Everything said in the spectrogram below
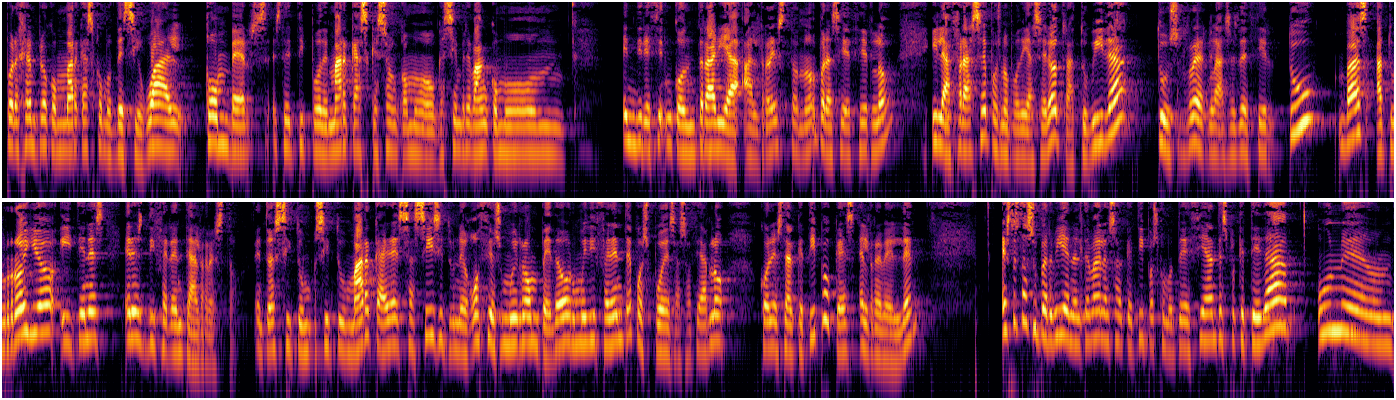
por ejemplo, con marcas como Desigual, Converse, este tipo de marcas que son como, que siempre van como en dirección contraria al resto, ¿no? Por así decirlo. Y la frase, pues no podía ser otra. Tu vida, tus reglas. Es decir, tú vas a tu rollo y tienes, eres diferente al resto. Entonces, si tu, si tu marca eres así, si tu negocio es muy rompedor, muy diferente, pues puedes asociarlo con este arquetipo que es el rebelde. Esto está súper bien, el tema de los arquetipos, como te decía antes, porque te da un, eh,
